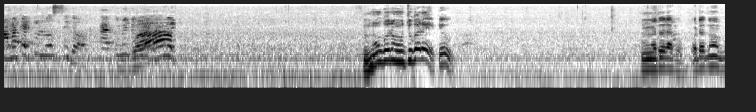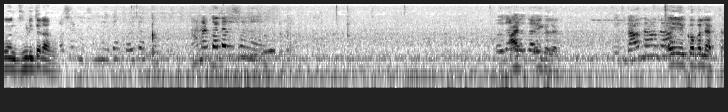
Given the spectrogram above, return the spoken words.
মামাকে একটু লস্যি দাও। হ্যাঁ তুমি মুখ করে উঁচু করে কেউ? হুম, ওটা রাখো ওটা তোমার ঝুড়িতে রাখো। আমার কথাটা শোনো। ওই ওই। গেলে। এই কপালে একটা।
